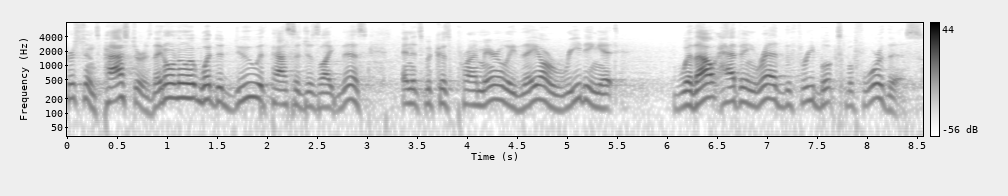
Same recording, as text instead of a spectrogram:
Christians, pastors, they don't know what to do with passages like this. And it's because primarily they are reading it without having read the three books before this.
